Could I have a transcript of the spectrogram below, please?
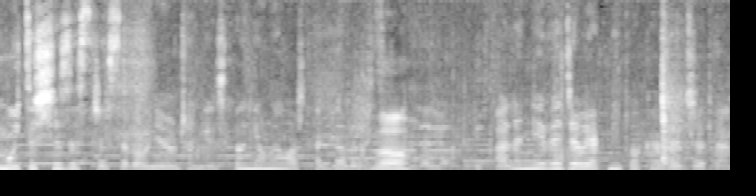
Mój też się zestresował, nie wiem czy angielskiego nie umiał aż tak dobrze. No, Ale nie wiedział jak mi pokazać, że ten,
